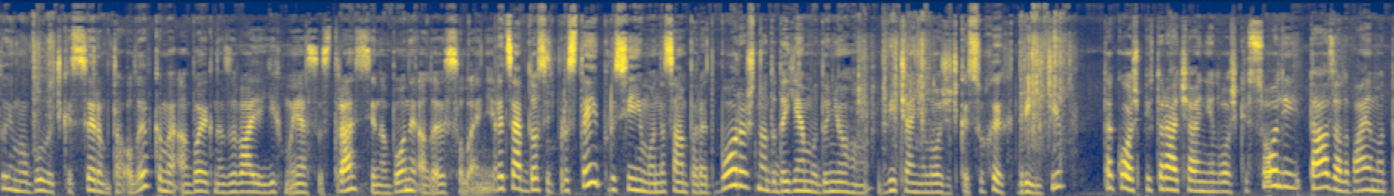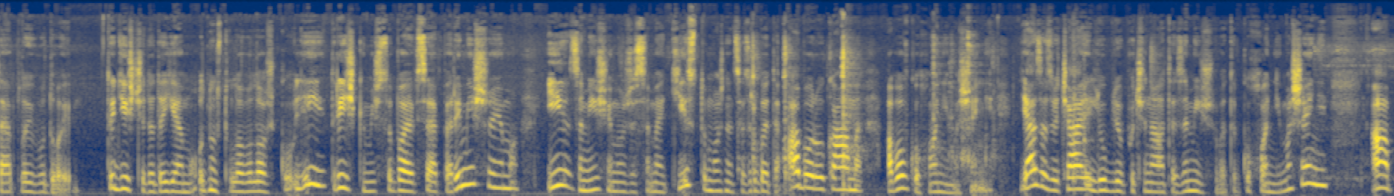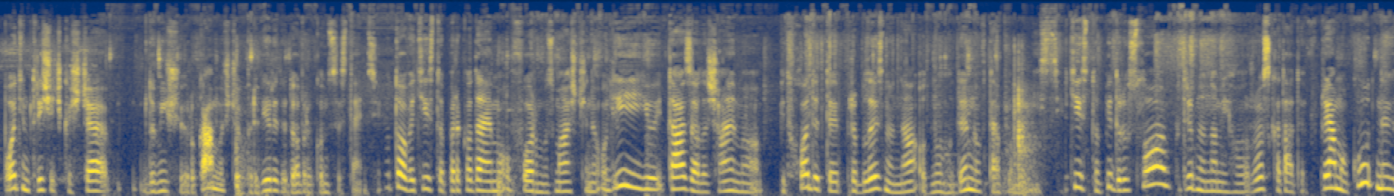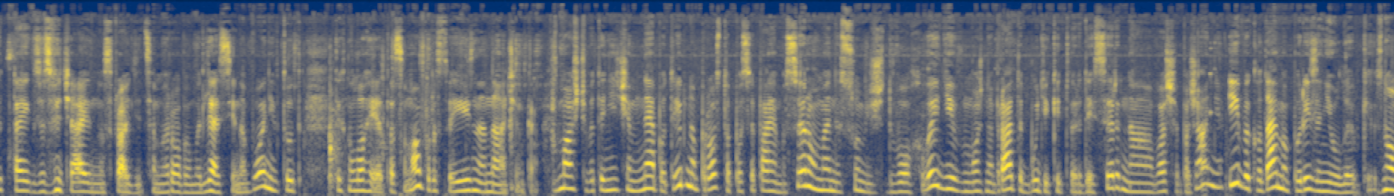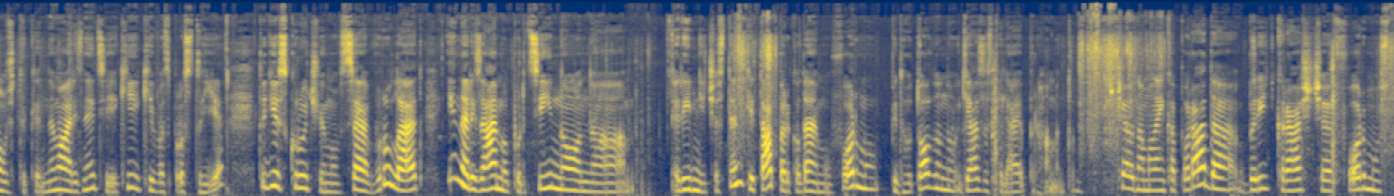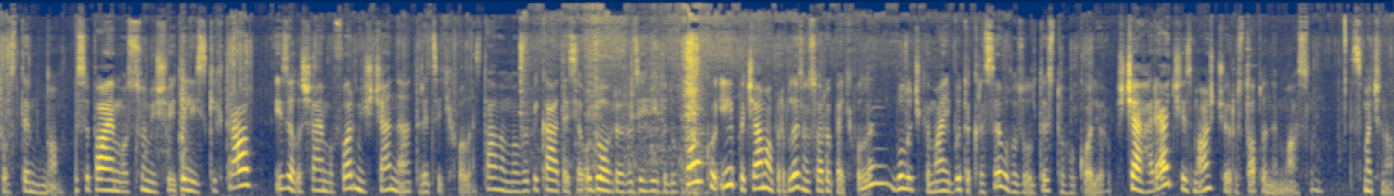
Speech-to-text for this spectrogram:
Готуємо булочки з сиром та оливками, або як називає їх моя сестра, сінабони, але солені. Рецепт досить простий. Просіємо насамперед борошно, додаємо до нього 2 чайні ложечки сухих дріжджів, також півтора чайні ложки солі та заливаємо теплою водою. Тоді ще додаємо одну столову ложку олії, трішки між собою все перемішуємо і замішуємо вже саме тісто. Можна це зробити або руками, або в кухонній машині. Я зазвичай люблю починати замішувати в кухонній машині, а потім трішечки ще домішую руками, щоб перевірити добре консистенцію. Готове тісто перекладаємо у форму змащену олією та залишаємо підходити приблизно на одну годину в теплому місці. Тісто підросло, потрібно нам його розкатати в прямокутник, так як зазвичай насправді це ми робимо для сінабонів. Тут технологія та сама, просто різна начинка. Змащувати нічим не потрібно, просто посипаємо сиром. У мене суміш двох видів. Можна брати будь-який твердий сир на ваше бажання і викладаємо порізані оливки. Знову ж таки, немає різниці, які, які у вас просто є. Тоді скручуємо все в рулет і нарізаємо порційно на рівні частинки та перекладаємо у форму підготовлену. Я застеляю пергаментом. Ще одна маленька порада: беріть краще форму з товстим дном. Висипаємо сумішу італійських трав і залишаємо формі ще на 30 хвилин. Ставимо випікатися у добре розігріту духовку і печемо приблизно 45 хвилин. Булочки мають бути красивого золотистого кольору. Ще гарячі змащую розтопленим маслом. Смачного!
